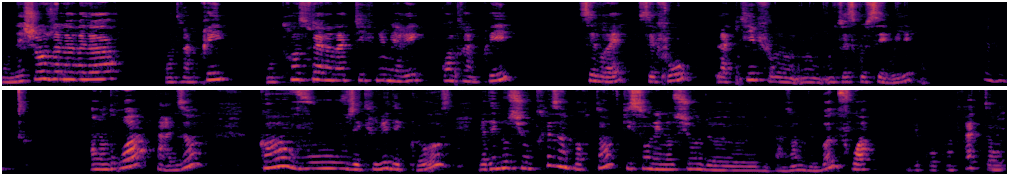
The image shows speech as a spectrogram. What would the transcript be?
On échange de la valeur contre un prix, on transfère un actif numérique contre un prix. C'est vrai, c'est faux. L'actif, on, sait ce que c'est, vous voyez. Mhm. En droit, par exemple, quand vous écrivez des clauses, il y a des notions très importantes qui sont les notions de, par exemple, de bonne foi du co-contractant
